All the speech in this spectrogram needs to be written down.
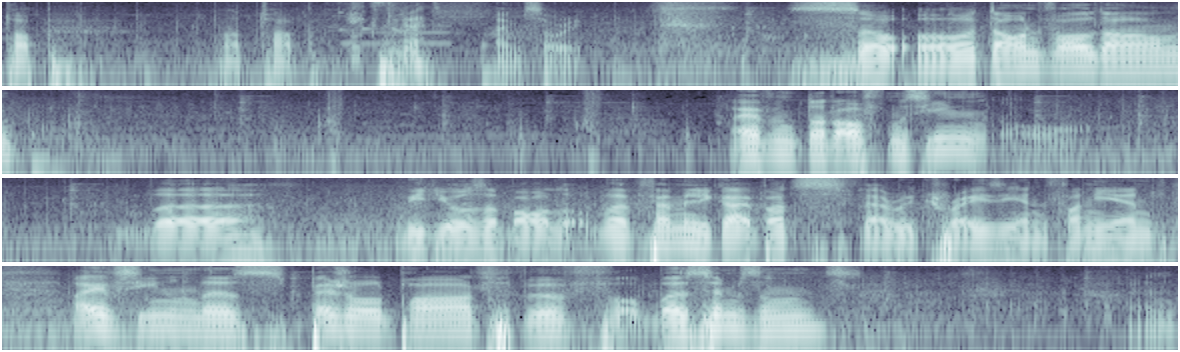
Top. Not top. Excellent. I'm sorry. So, oh, don't fall down. I haven't not often seen the videos about the Family Guy, but it's very crazy and funny. And I have seen the special part with The Simpsons, and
